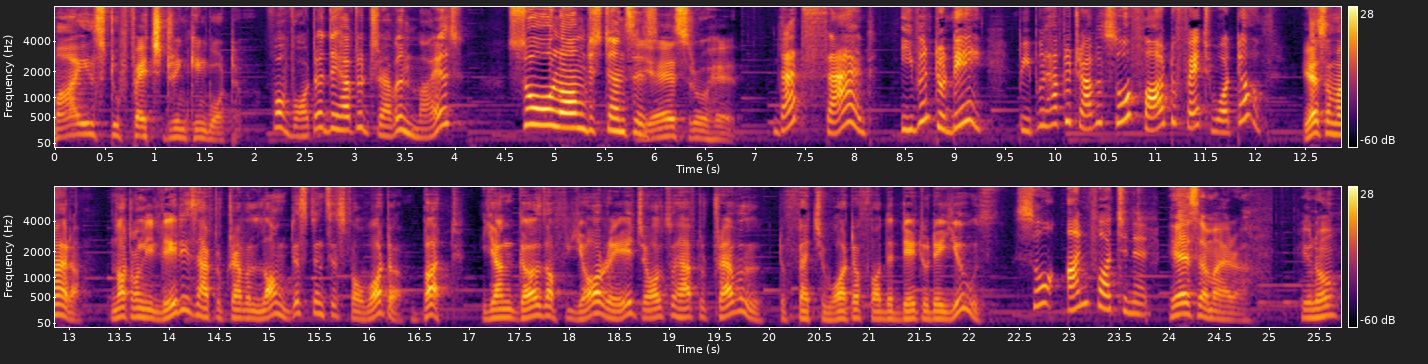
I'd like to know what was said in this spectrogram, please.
miles to fetch drinking water. For water, they have to travel miles? So long distances. Yes, Rohit. That's sad. Even today, people have to travel so far to fetch water. Yes, Amira. Not only ladies have to travel long distances for water, but young girls of your age also have to travel to fetch water for the day to day use. So unfortunate. Yes, Amira. You know,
